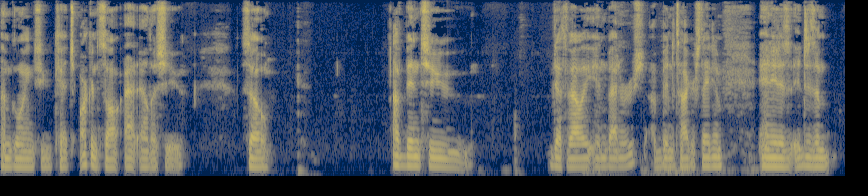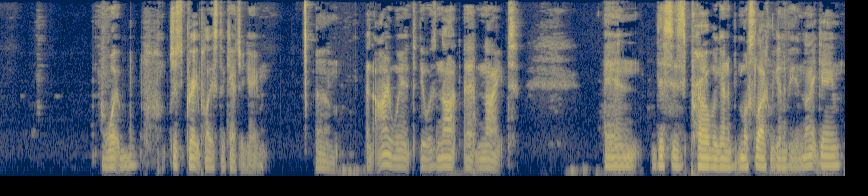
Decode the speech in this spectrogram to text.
I'm going to catch Arkansas at LSU. So I've been to Death Valley in Baton Rouge. I've been to Tiger Stadium, and it is it is a what just great place to catch a game. Um, and I went. It was not at night, and this is probably going to be most likely going to be a night game.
